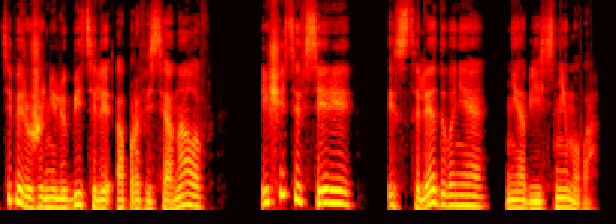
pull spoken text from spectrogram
теперь уже не любителей, а профессионалов, ищите в серии «Исследование необъяснимого».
